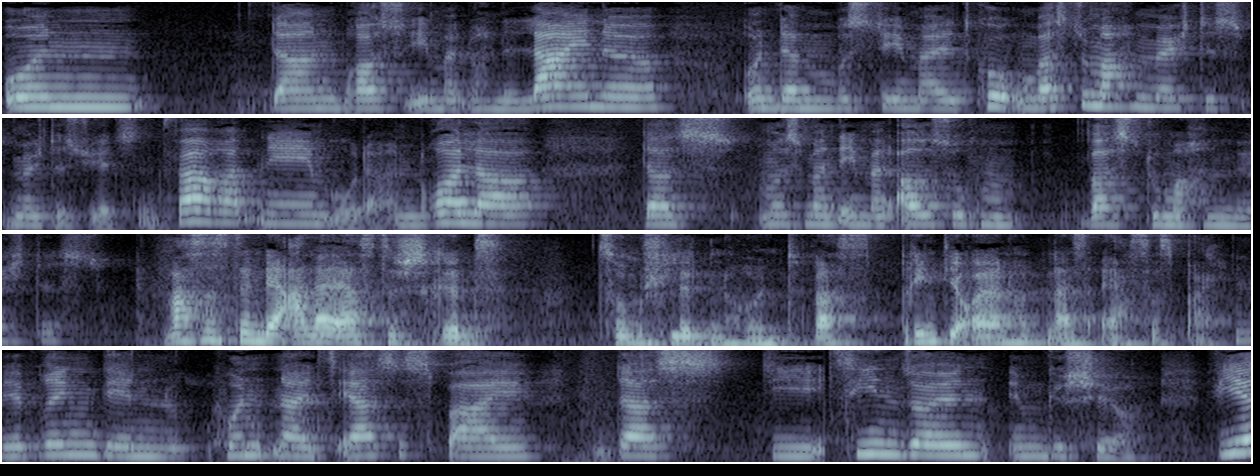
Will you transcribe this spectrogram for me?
Und dann brauchst du eben halt noch eine Leine und dann musst du eben halt gucken, was du machen möchtest. Möchtest du jetzt ein Fahrrad nehmen oder einen Roller? Das muss man eben halt aussuchen, was du machen möchtest. Was ist denn der allererste Schritt zum Schlittenhund? Was bringt ihr euren Hunden als erstes bei? Wir bringen den Hunden als erstes bei, dass die ziehen sollen im Geschirr. Wir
